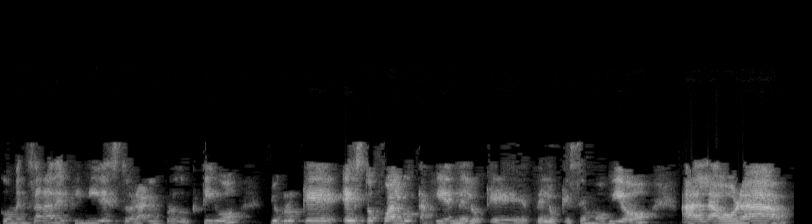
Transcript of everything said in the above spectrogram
comenzar a definir este horario productivo yo creo que esto fue algo también de lo que, de lo que se movió a la hora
